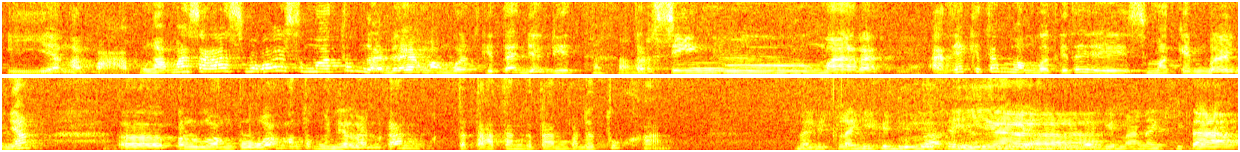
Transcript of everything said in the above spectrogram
iya nggak apa-apa, nggak masalah. Pokoknya semua tuh nggak ada yang membuat kita jadi Masalah. tersinggung, marah. Artinya kita membuat kita jadi semakin banyak eh, peluang-peluang untuk menjalankan ketaatan-ketaatan pada Tuhan. Balik lagi ke diri sendiri iya. bagaimana kita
